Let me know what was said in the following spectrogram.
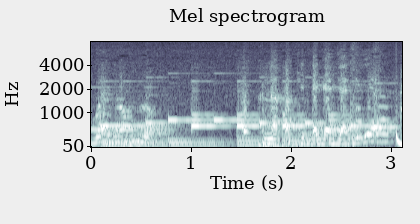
Gua jomblo Kenapa kita gak jadian?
